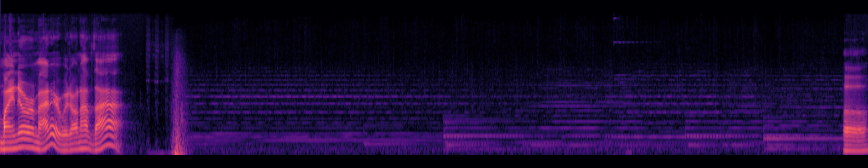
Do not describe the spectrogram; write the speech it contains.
Mind over matter, we don't have that. Uh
